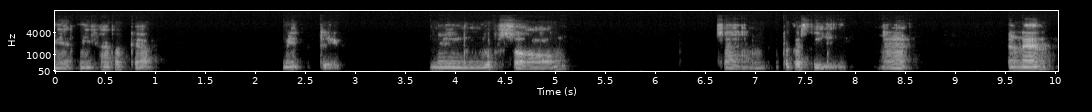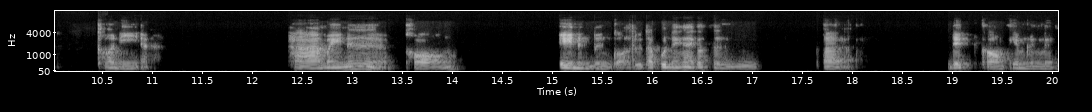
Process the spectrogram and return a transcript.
เนี่ยมีค่าเท่ากับเมตริกหนึ่งลบสองสามแล้วก็สี่อ่าดังนั้นข้อนี้อะหาไมเนอร์ของ a หนึ่งหนึ่งก่อนหรือถ้าพูดง่ายๆก็คืออ่าเดของ m หนึ่งหนึ่ง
